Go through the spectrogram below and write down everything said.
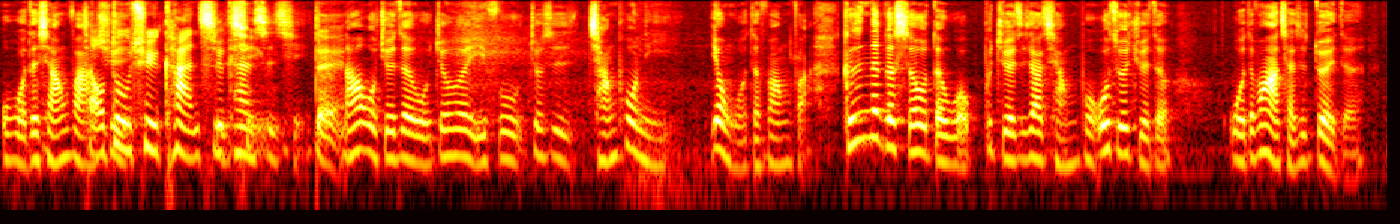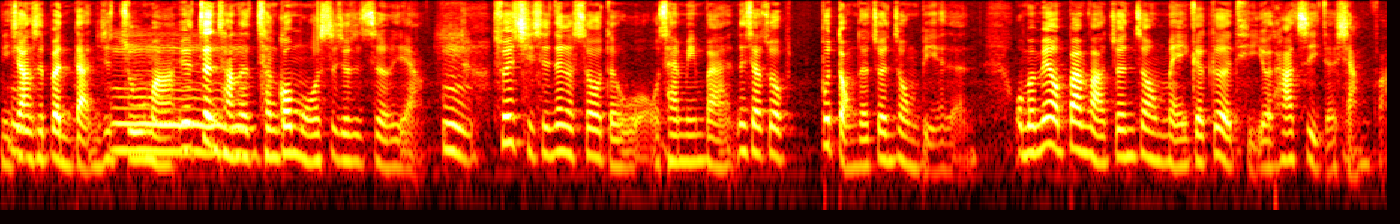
我的想法角度去看去看事情。对，然后我觉得我就会一副就是强迫你。用我的方法，可是那个时候的我不觉得这叫强迫，我只会觉得我的方法才是对的。你这样是笨蛋，嗯、你是猪吗？因为正常的成功模式就是这样。嗯，所以其实那个时候的我，我才明白，那叫做不懂得尊重别人，我们没有办法尊重每一个个体有他自己的想法，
